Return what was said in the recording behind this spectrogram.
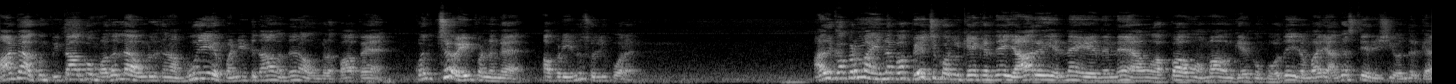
மாட்டாக்கும் பிதாக்கும் முதல்ல அவங்களுக்கு நான் பூஜையை பண்ணிட்டு தான் வந்து நான் உங்களை பார்ப்பேன். கொஞ்சம் வெயிட் பண்ணுங்க அப்படின்னு சொல்லி போகிறேன் அதுக்கப்புறமா என்னப்பா பேச்சு குரல் கேட்குறதே யாரு என்ன ஏதுன்னு அவங்க அப்பாவும் அம்மாவும் கேட்கும்போது இந்த மாதிரி அகஸ்திய ரிஷி வந்திருக்க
